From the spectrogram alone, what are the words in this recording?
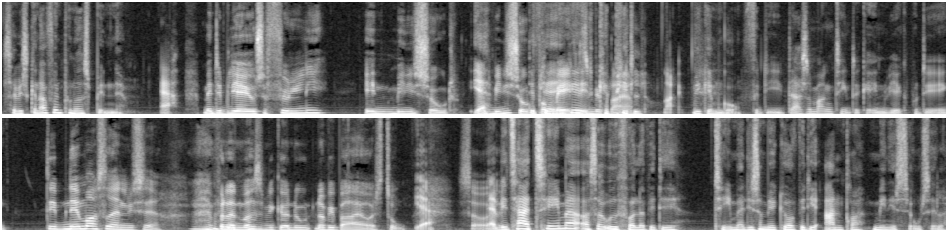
Så vi skal nok finde på noget spændende. Men det bliver jo selvfølgelig en minisode. Ja, et minisode Det bliver format, ikke ligesom et vi plejer. kapitel, Nej. vi gennemgår. Fordi der er så mange ting, der kan indvirke på det, ikke? Det er nemmere at sidde og analysere på den måde, som vi gør nu, når vi bare er os to. Ja. Så Ja, vi tager et tema, og så udfolder vi det tema, ligesom vi har gjort ved de andre minisodes eller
